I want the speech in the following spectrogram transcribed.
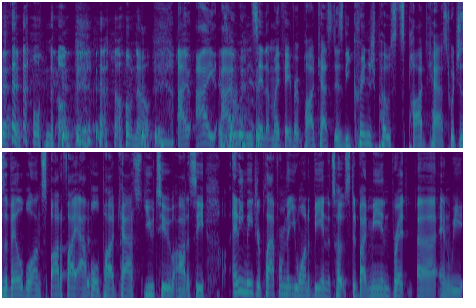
oh no oh no i i, I not- wouldn't say that my favorite podcast is the cringe posts podcast which is available on spotify apple podcasts youtube Odysee any major platform that you want to be in it's hosted by me and Britt, uh, and we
